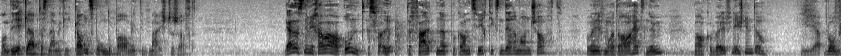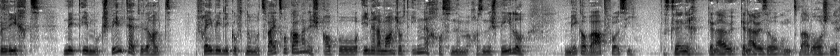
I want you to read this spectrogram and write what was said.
Und ich glaube, das nehmen die ganz wunderbar mit in die Meisterschaft. Ja, das nehme ich auch an. Und es, da fehlt noch etwas ganz Wichtiges in dieser Mannschaft, wo man nicht mal da hat, nicht mehr. Marco Wölfli ist nicht mehr da. Ja, wo vielleicht nicht immer gespielt hat, weil er halt freiwillig auf die Nummer 2 zurückgegangen ist, aber in einer Mannschaft innen kann so ein, kann so ein Spieler mega wertvoll sein. Das sehe ich genau, genau so und wer wahrscheinlich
